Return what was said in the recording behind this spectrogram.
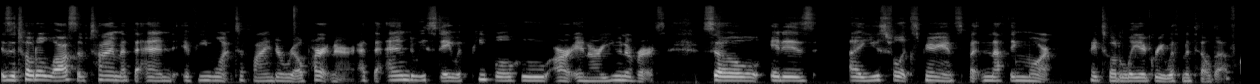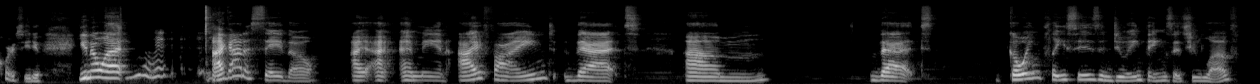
is a total loss of time at the end if you want to find a real partner. At the end, we stay with people who are in our universe. So it is a useful experience, but nothing more. I totally agree with Matilda. Of course you do. You know what? I gotta say though, I, I I mean, I find that um that going places and doing things that you love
